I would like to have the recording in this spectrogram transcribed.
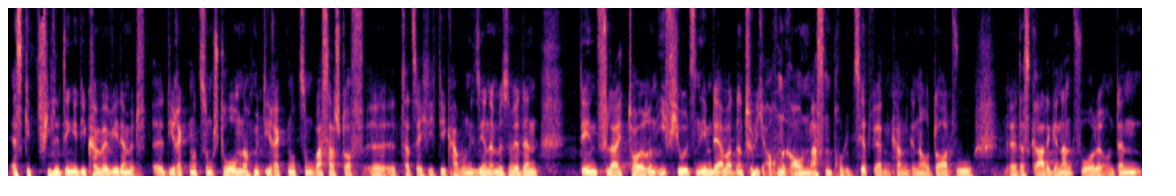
es gibt viele Dinge, die können wir weder mit äh, Direktnutzung Strom noch mit Direktnutzung Wasserstoff tatsächlich dekarbonisieren. Da müssen wir dann den vielleicht teuren E-Fuels nehmen, der aber natürlich auch in rauen Massen produziert werden kann, genau dort, wo äh, das gerade genannt wurde. Und dann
